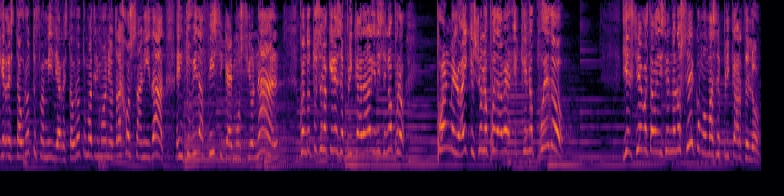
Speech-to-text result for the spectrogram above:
que restauró tu familia, restauró tu matrimonio, trajo sanidad en tu vida física, emocional, cuando tú se lo quieres explicar a alguien, dice, no, pero pónmelo ahí que yo lo pueda ver. Es que no puedo. Y el ciego estaba diciendo, no sé cómo más explicártelo.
